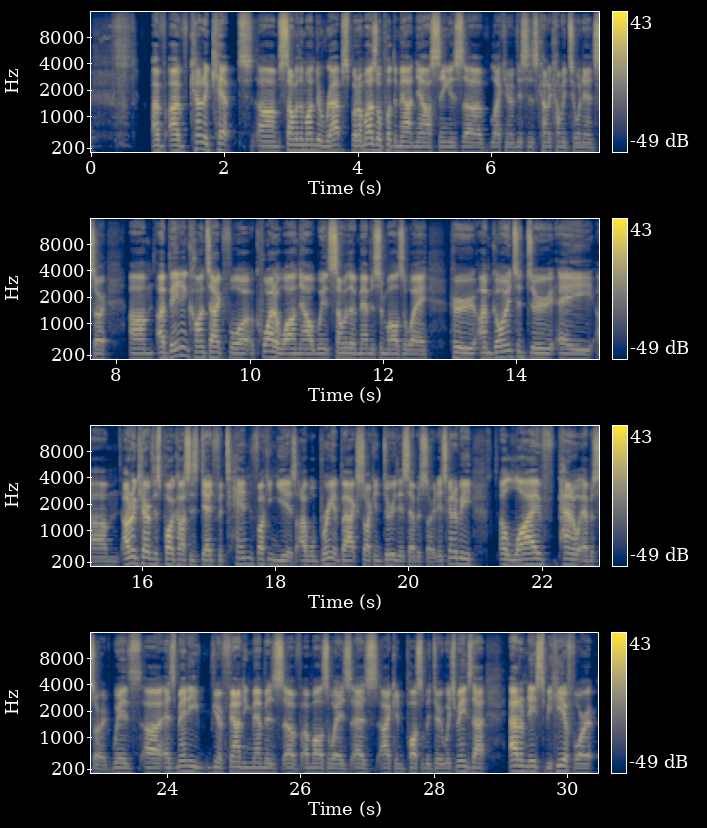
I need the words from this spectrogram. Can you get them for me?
I've, I've kind of kept um, some of them under wraps, but I might as well put them out now, seeing as uh, like you know this is kind of coming to an end. So um, I've been in contact for quite a while now with some of the members from Miles Away who I'm going to do a. Um, I don't care if this podcast is dead for 10 fucking years. I will bring it back so I can do this episode. It's going to be a live panel episode with uh, as many you know founding members of, of Miles Away as, as I can possibly do, which means that Adam needs to be here for it.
